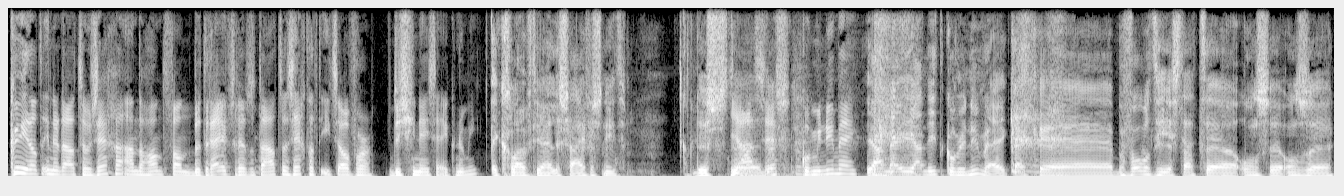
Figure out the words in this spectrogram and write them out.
Kun je dat inderdaad zo zeggen aan de hand van bedrijfsresultaten? Zegt dat iets over de Chinese economie? Ik geloof die hele cijfers niet. Dus ja, dus, kom je nu mee? Ja, nee, ja, niet kom je nu mee. Kijk, uh, bijvoorbeeld hier staat uh, onze, onze,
